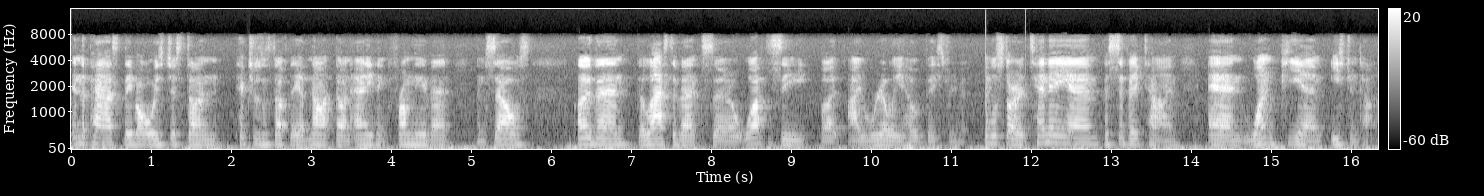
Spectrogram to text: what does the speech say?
in the past, they've always just done pictures and stuff. They have not done anything from the event themselves other than the last event, so we'll have to see, but I really hope they stream it. It will start at 10 a.m. Pacific time and 1 p.m. Eastern time.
